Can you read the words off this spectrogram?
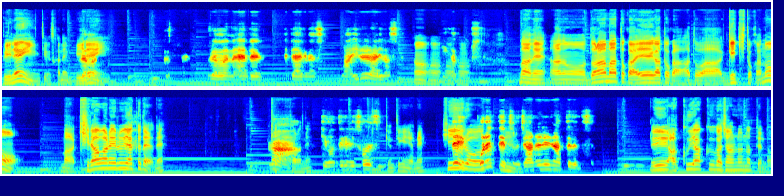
ビレインっていうんですかね？ビレイン。villain and antagonist。まあ、いろいろありますね。うんうんうんうん。まあね、あのドラマとか映画とか、あとは劇とかの、まあ、嫌われる役だよね。まあ、からね。基本的にそうです。基本的にはね。ヒで、ーロー。これってうんそのジャンルになってるんですよ。えー、悪役がジャンルになってんだ。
